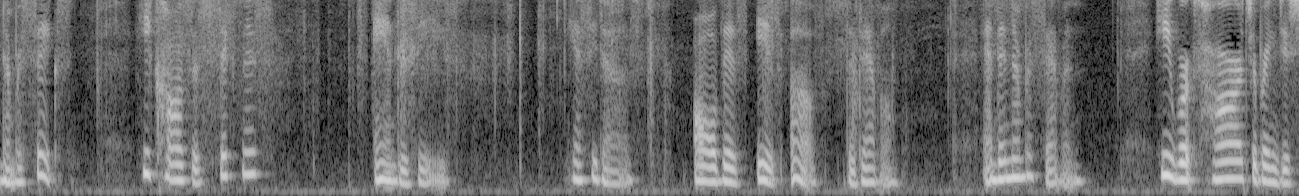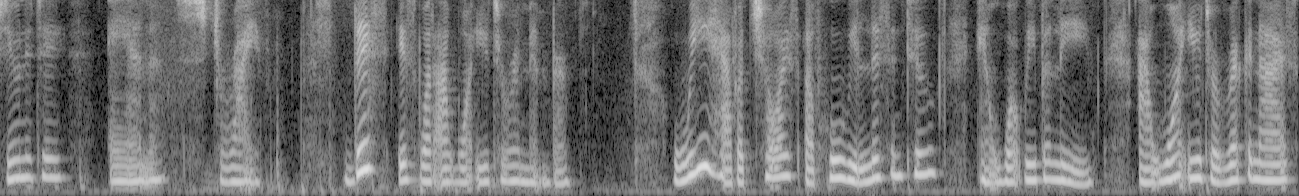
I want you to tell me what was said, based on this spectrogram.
Number six, he causes sickness and disease. Yes, he does. All this is of the devil. And then number seven, he works hard to bring disunity and strife. This is what I want you to remember. We have a choice of who we listen to and what we believe. I want you to recognize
